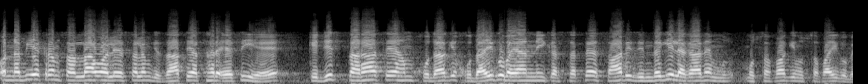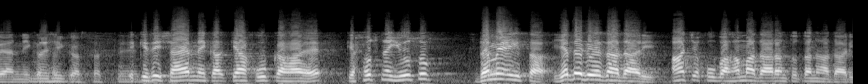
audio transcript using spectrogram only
اور نبی اکرم صلی اللہ علیہ وسلم کی ذات اثر ایسی ہے کہ جس طرح سے ہم خدا کی خدائی کو بیان نہیں کر سکتے ساری زندگی لگا دیں مصطفیٰ کی مصطفیٰ کو بیان نہیں کر نہیں سکتے۔ کر سکتے۔ کسی شاعر نے کیا خوب کہا ہے کہ حسن یوسف دم عیسیٰ ید بیزاداری آنچ خوبہ ہما دارن تو تنہا داری۔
